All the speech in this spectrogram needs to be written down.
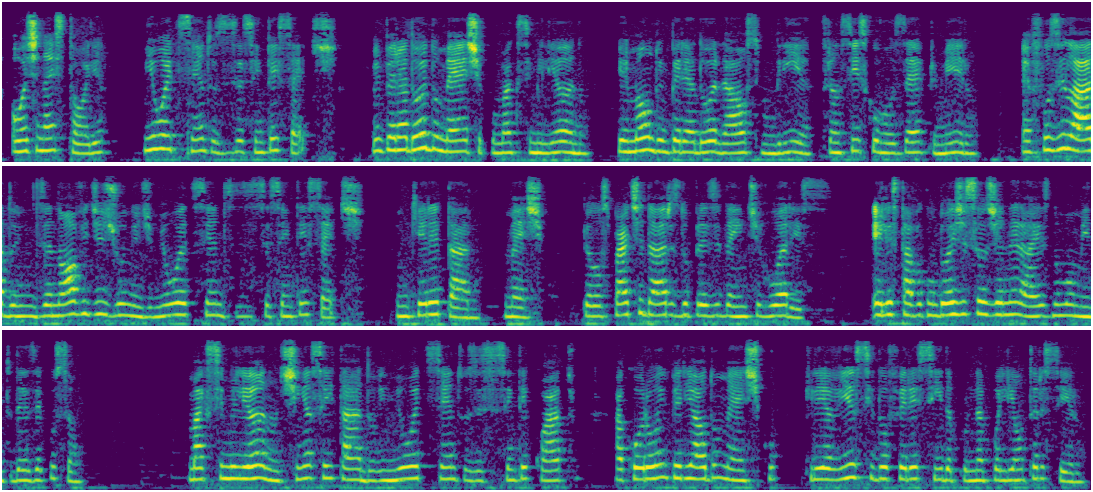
Hoje na História, 1867. O imperador do México, Maximiliano, irmão do imperador da Áustria-Hungria, Francisco José I, é fuzilado em 19 de junho de 1867, em Querétaro, México, pelos partidários do presidente Juarez. Ele estava com dois de seus generais no momento da execução. Maximiliano tinha aceitado em 1864 a coroa imperial do México que lhe havia sido oferecida por Napoleão III.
